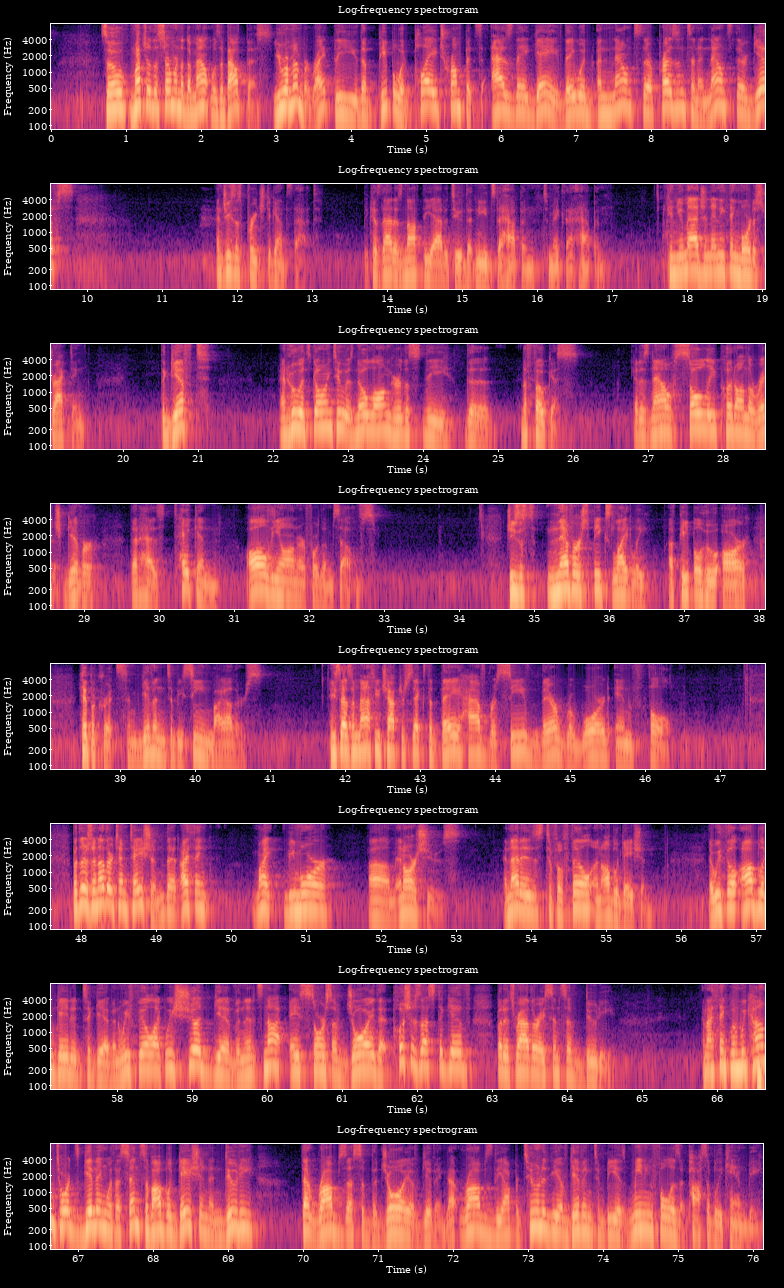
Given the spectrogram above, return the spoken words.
So much of the Sermon on the Mount was about this. You remember, right? The, the people would play trumpets as they gave, they would announce their presence and announce their gifts. And Jesus preached against that because that is not the attitude that needs to happen to make that happen. Can you imagine anything more distracting? The gift and who it's going to is no longer the, the, the, the focus. It is now solely put on the rich giver that has taken all the honor for themselves. Jesus never speaks lightly of people who are hypocrites and given to be seen by others. He says in Matthew chapter 6 that they have received their reward in full. But there's another temptation that I think might be more um, in our shoes, and that is to fulfill an obligation that we feel obligated to give and we feel like we should give, and it's not a source of joy that pushes us to give, but it's rather a sense of duty. And I think when we come towards giving with a sense of obligation and duty, that robs us of the joy of giving. That robs the opportunity of giving to be as meaningful as it possibly can be.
